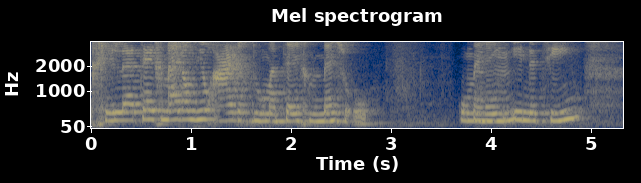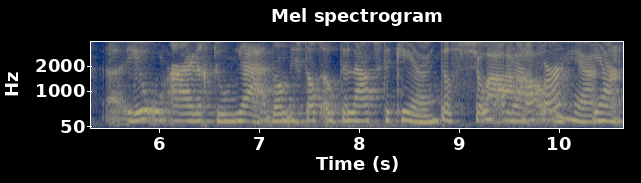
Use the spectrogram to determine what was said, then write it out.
gillen. Tegen mij dan heel aardig doen, maar tegen mensen om, om me heen in het team eh, heel onaardig doen. Ja, dan is dat ook de laatste keer. Dat is zo'n Wauw. afknapper. Ja. Ja. Ja,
